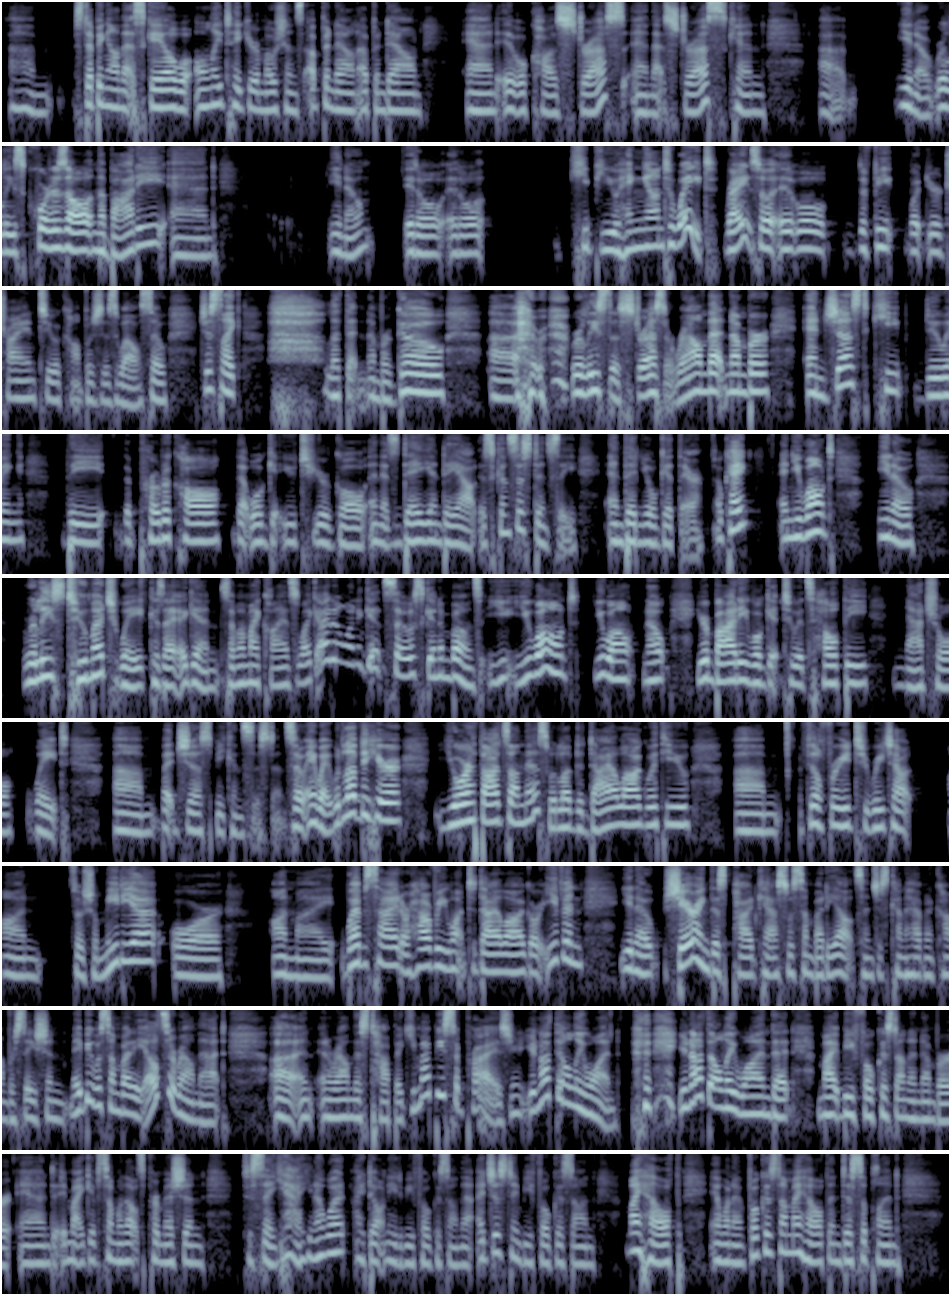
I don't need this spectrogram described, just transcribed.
um, stepping on that scale will only take your emotions up and down up and down and it will cause stress and that stress can uh, you know release cortisol in the body and you know it'll it'll keep you hanging on to weight right? So it will defeat what you're trying to accomplish as well. So just like let that number go uh, release the stress around that number, and just keep doing the the protocol that will get you to your goal and it's day in day out. It's consistency and then you'll get there okay? And you won't you know release too much weight because i again some of my clients are like i don't want to get so skin and bones. You you won't you won't nope. Your body will get to its healthy natural weight um, but just be consistent. So anyway would love to hear your thoughts on this. Would love to dialogue with you. Um, feel free to reach out on social media or on my website or however you want to dialogue or even you know sharing this podcast with somebody else and just kind of having a conversation maybe with somebody else around that uh, and, and around this topic you might be surprised. You're, you're not the only one. You're not the only one that might be focused on a number and it might give someone else permission to say yeah you know what? I don't need to be focused on that. I just need to be focused on my health. And when i'm focused on my health and disciplined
